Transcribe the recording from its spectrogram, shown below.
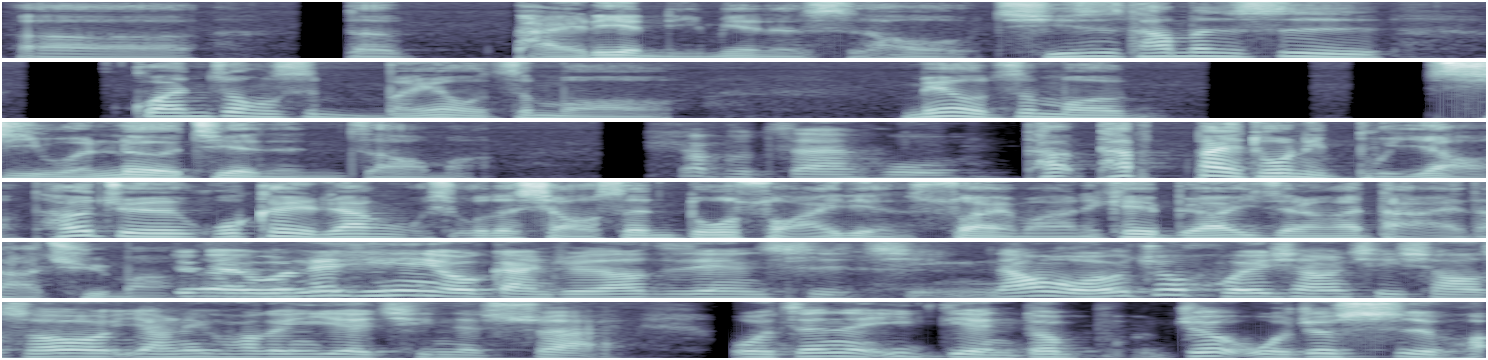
呃的排练里面的时候，其实他们是观众是没有这么没有这么喜闻乐见的，你知道吗？他不在乎，他他拜托你不要，他会觉得我可以让我的小生多耍一点帅吗？你可以不要一直让他打来打去吗？对，我那天有感觉到这件事情，然后我就回想起小时候杨丽花跟叶青的帅，我真的一点都不就我就释怀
